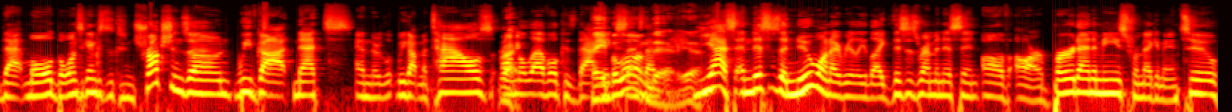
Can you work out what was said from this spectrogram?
that mold. But once again, because it's a construction zone, we've got Mets and we got Metals on the level because that They belong that- there, yeah. Yes, and this is a new one I really like. This is reminiscent of our bird enemies from Mega Man 2,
